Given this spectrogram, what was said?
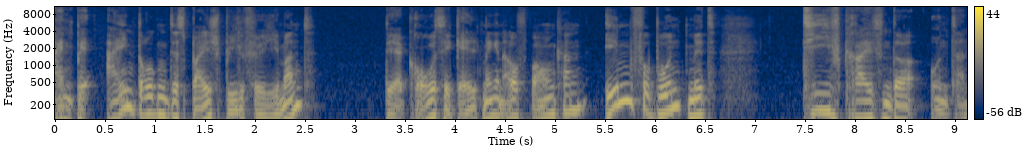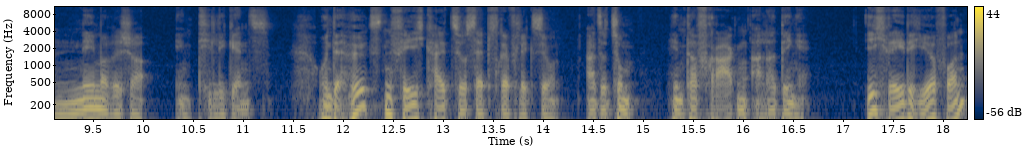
ein beeindruckendes Beispiel für jemand, der große Geldmengen aufbauen kann, im Verbund mit tiefgreifender unternehmerischer Intelligenz und der höchsten Fähigkeit zur Selbstreflexion, also zum Hinterfragen aller Dinge. Ich rede hier von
